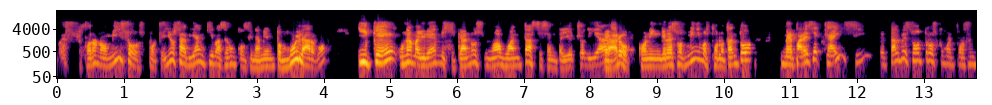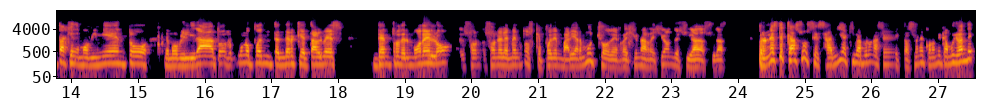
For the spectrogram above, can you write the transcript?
pues, fueron omisos, porque ellos sabían que iba a ser un confinamiento muy largo y que una mayoría de mexicanos no aguanta 68 días con ingresos mínimos. Por lo tanto, me parece que ahí sí, eh, tal vez otros como el porcentaje de movimiento, de movilidad, uno puede entender que tal vez dentro del modelo son, son elementos que pueden variar mucho de región a región, de ciudad a ciudad. Pero en este caso se sabía que iba a haber una afectación económica muy grande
